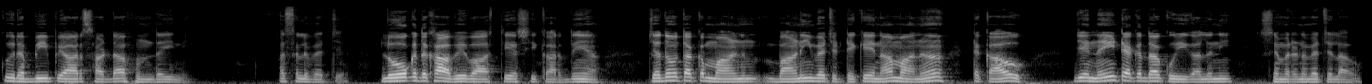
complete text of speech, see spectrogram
ਕੋਈ ਰੱਬੀ ਪਿਆਰ ਸਾਡਾ ਹੁੰਦਾ ਹੀ ਨਹੀਂ। ਅਸਲ ਵਿੱਚ ਲੋਕ ਦਿਖਾਵੇ ਵਾਸਤੇ ਅਸੀਂ ਕਰਦੇ ਆ ਜਦੋਂ ਤੱਕ ਮਨ ਬਾਣੀ ਵਿੱਚ ਟਿਕੇ ਨਾ ਮਨ, ਟਿਕਾਓ। ਜੇ ਨਹੀਂ ਟਿਕਦਾ ਕੋਈ ਗੱਲ ਨਹੀਂ, ਸਿਮਰਨ ਵਿੱਚ ਲਾਓ।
